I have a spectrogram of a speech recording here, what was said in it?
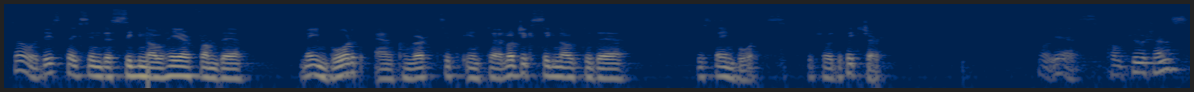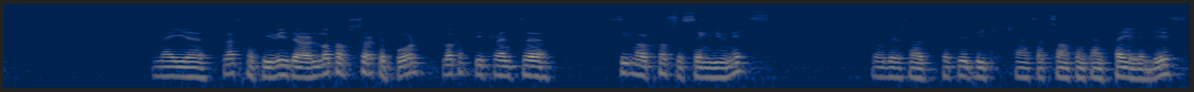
so this takes in the signal here from the main board and converts it into a logic signal to the sustain boards to show the picture. So yes, conclusions. In a uh, plasma TV there are a lot of circuit boards, a lot of different uh, signal processing units. So there's a pretty big chance that something can fail in this.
